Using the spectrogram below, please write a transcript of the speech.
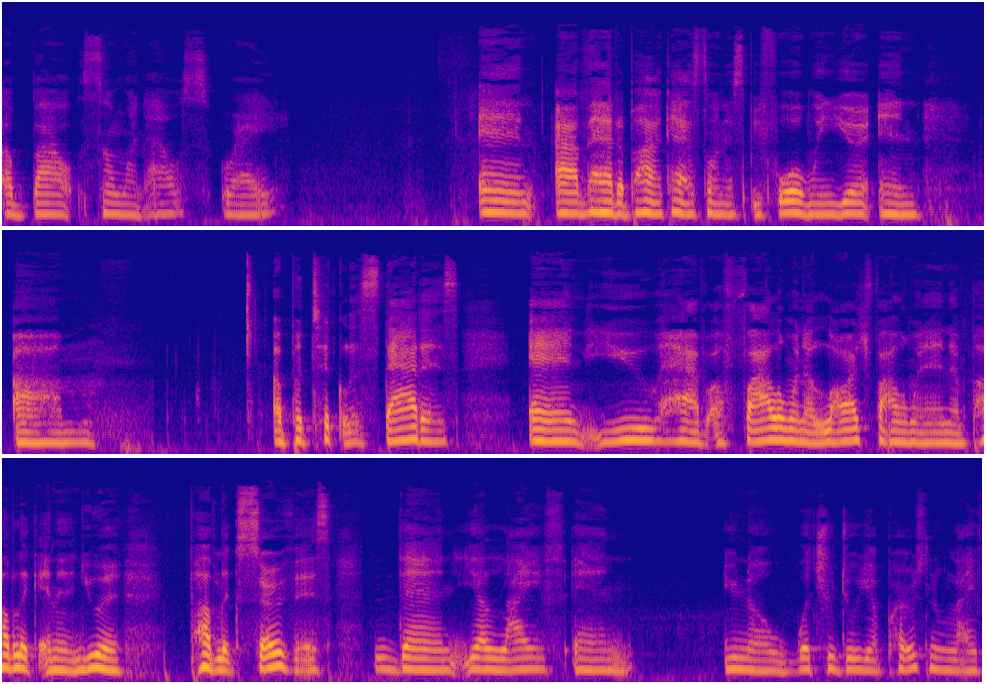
about someone else, right? And I've had a podcast on this before when you're in um, a particular status and you have a following, a large following, and a public, and then you're in public service, then your life and you know what you do, your personal life,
